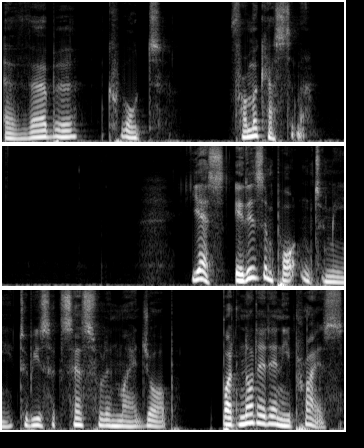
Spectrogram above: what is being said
a verbal quote from a customer. Yes, it is important to me to be successful in my job, but not at any price.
